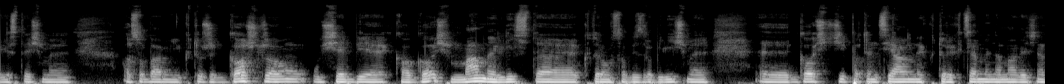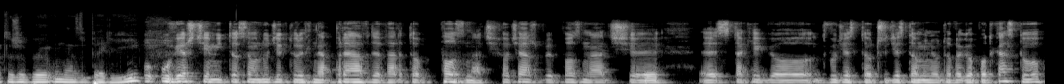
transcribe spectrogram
jesteśmy osobami, którzy goszczą u siebie kogoś. Mamy listę, którą sobie zrobiliśmy, y, gości potencjalnych, których chcemy namawiać na to, żeby u nas byli. U, uwierzcie mi, to są ludzie, których naprawdę warto poznać, chociażby poznać e, e, z takiego 20-30 minutowego podcastu,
